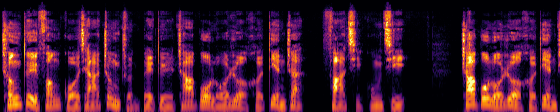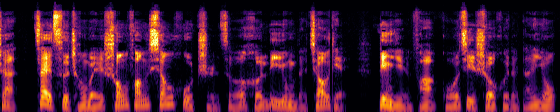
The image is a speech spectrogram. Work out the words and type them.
称对方国家正准备对扎波罗热核电站发起攻击。扎波罗热核电站再次成为双方相互指责和利用的焦点，并引发国际社会的担忧。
